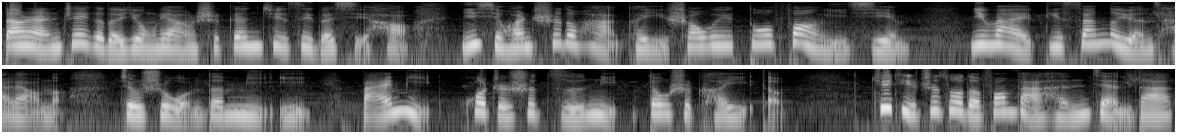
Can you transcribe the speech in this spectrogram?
当然这个的用量是根据自己的喜好，你喜欢吃的话可以稍微多放一些。另外第三个原材料呢就是我们的米，白米或者是紫米都是可以的。具体制作的方法很简单，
